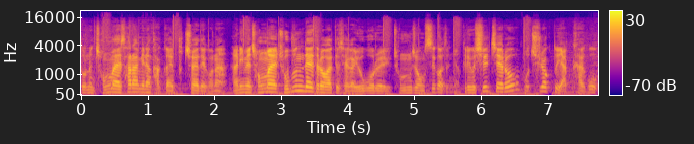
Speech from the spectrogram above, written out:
또는 정말 사람이랑 가까이 붙여야 되거나 아니면 정말 좁은 데 들어갈 때 제가 요거를 종종 쓰거든요. 그리고 실제로 뭐 추력도 약하고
